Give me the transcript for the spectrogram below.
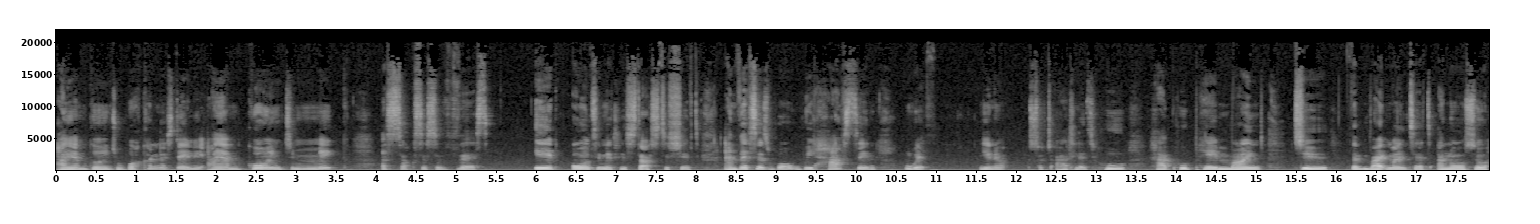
I am going to work on this daily, I am going to make a success of this, it ultimately starts to shift. And this is what we have seen with, you know, such athletes who have who pay mind to the right mindset and also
